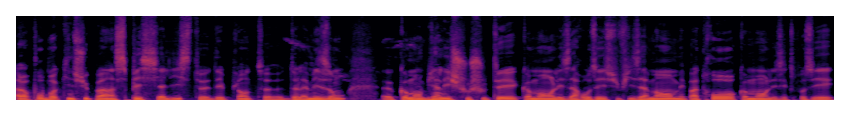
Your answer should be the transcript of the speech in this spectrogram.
Alors pour moi qui ne suis pas un spécialiste des plantes de la maison, euh, comment bien les chouchouter? Comment les arroser suffisamment, mais pas trop? Comment les exposer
